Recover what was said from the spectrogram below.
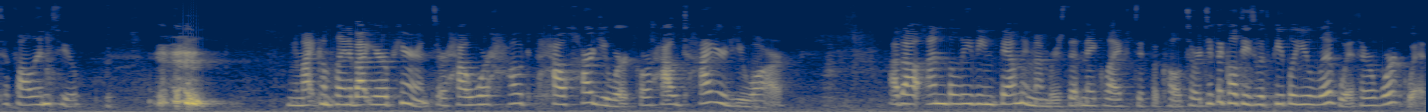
to fall into you might complain about your appearance or how, how, how hard you work or how tired you are. About unbelieving family members that make life difficult or difficulties with people you live with or work with.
